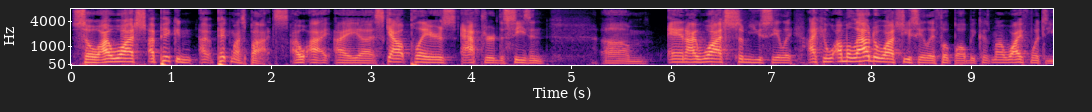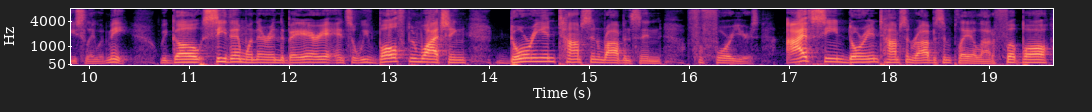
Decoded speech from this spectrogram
So I watch. I pick and I pick my spots. I I, I uh, scout players after the season, um, and I watch some UCLA. I can. I'm allowed to watch UCLA football because my wife went to UCLA with me. We go see them when they're in the Bay Area, and so we've both been watching Dorian Thompson Robinson for four years. I've seen Dorian Thompson Robinson play a lot of football,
